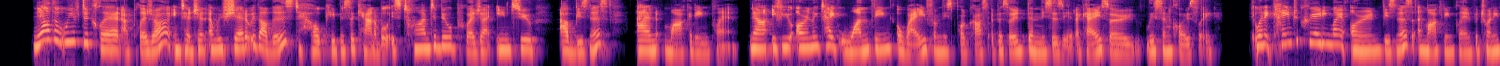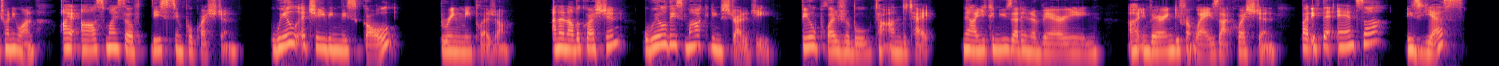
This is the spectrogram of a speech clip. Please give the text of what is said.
Now that we've declared our pleasure intention and we've shared it with others to help keep us accountable, it's time to build pleasure into our business and marketing plan. Now, if you only take one thing away from this podcast episode, then this is it. Okay. So listen closely. When it came to creating my own business and marketing plan for 2021, I asked myself this simple question Will achieving this goal bring me pleasure? And another question Will this marketing strategy feel pleasurable to undertake? Now, you can use that in a varying, uh, in varying different ways, that question. But if the answer is yes,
